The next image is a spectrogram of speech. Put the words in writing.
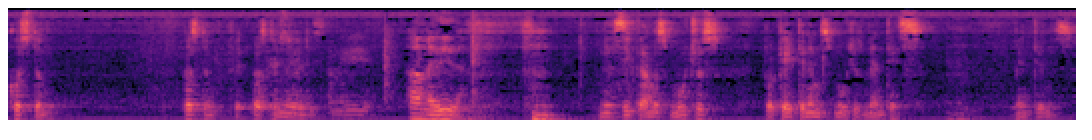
custom, custom, custom made. A medida. A medida. Necesitamos muchos porque tenemos muchas mentes. ¿Me entiendes?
